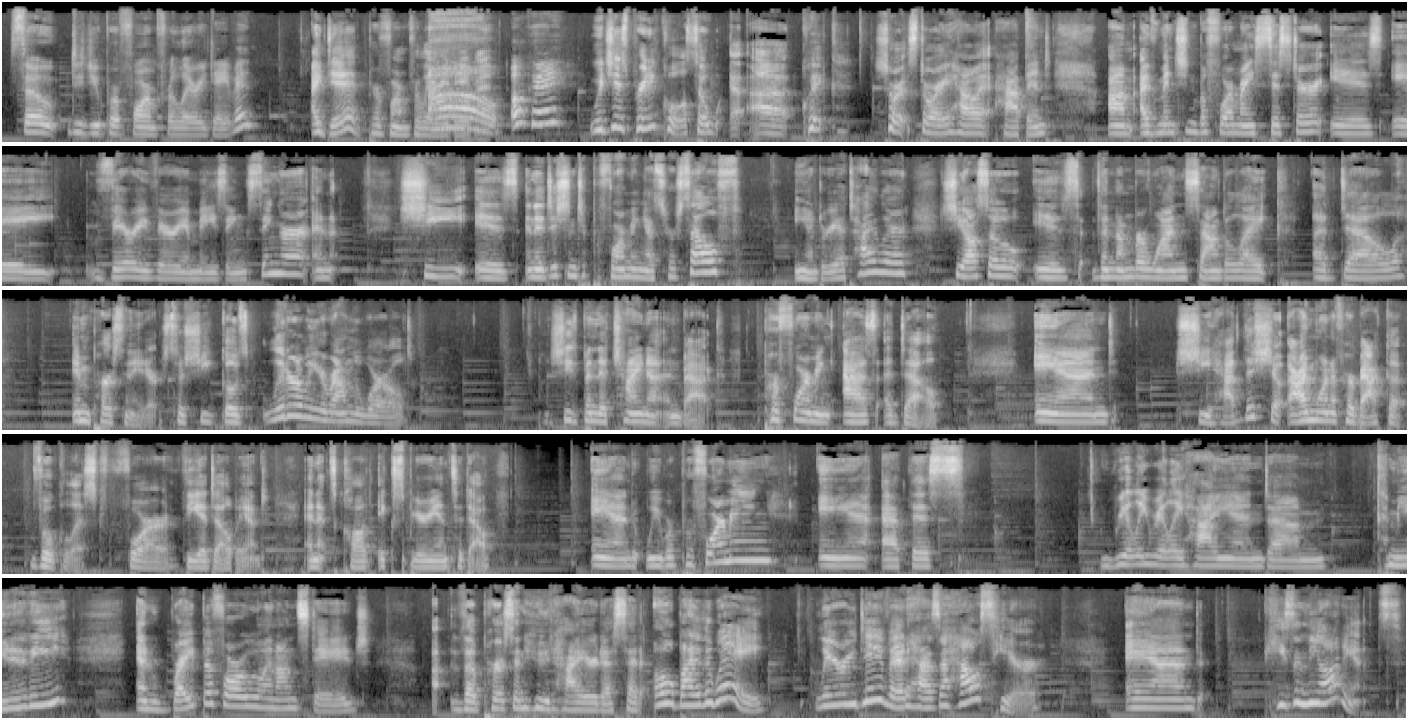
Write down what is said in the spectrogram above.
So, did you perform for Larry David? I did perform for Larry David. Oh, okay. which is pretty cool. So, uh, quick short story how it happened. Um, I've mentioned before, my sister is a very, very amazing singer, and she is, in addition to performing as herself, Andrea Tyler, she also is the number one sound alike Adele impersonator. So, she goes literally around the world. She's been to China and back performing as Adele. And she had this show. I'm one of her backup vocalists for the Adele band, and it's called Experience Adele. And we were performing at this really, really high end um, community. And right before we went on stage, uh, the person who'd hired us said, Oh, by the way, Larry David has a house here, and he's in the audience.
